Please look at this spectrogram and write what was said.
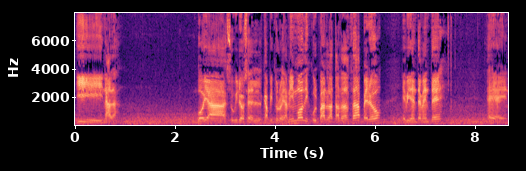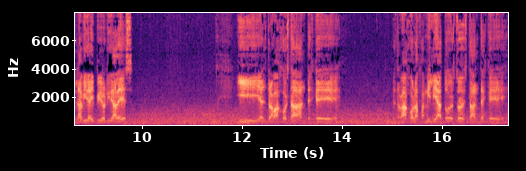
Y nada, voy a subiros el capítulo ya mismo, disculpar la tardanza, pero evidentemente eh, en la vida hay prioridades y el trabajo está antes que... El trabajo, la familia, todo esto está antes que,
